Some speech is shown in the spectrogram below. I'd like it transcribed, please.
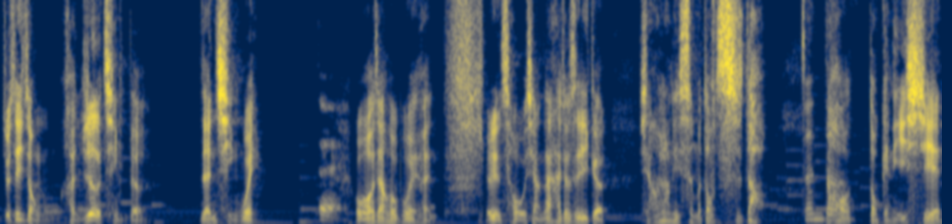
就是一种很热情的人情味，对，我不知道这样会不会很有点抽象，但它就是一个想要让你什么都吃到，真的，然后都给你一些，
